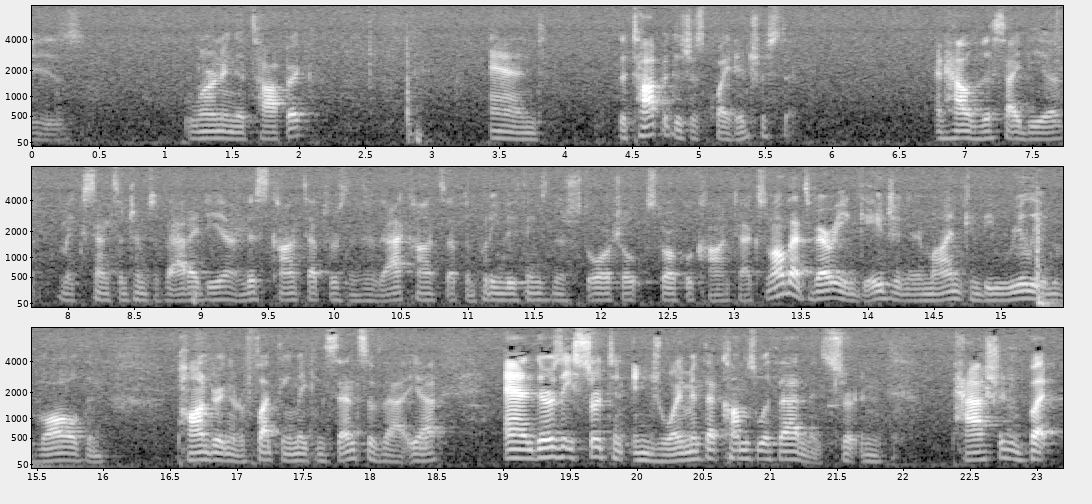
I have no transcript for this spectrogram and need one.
is learning a topic, and the topic is just quite interesting. And how this idea makes sense in terms of that idea, and this concept versus that concept, and putting the things in their historical, historical context. And all that's very engaging. and Your mind can be really involved in pondering and reflecting and making sense of that, yeah? And there's a certain enjoyment that comes with that, and a certain passion, but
